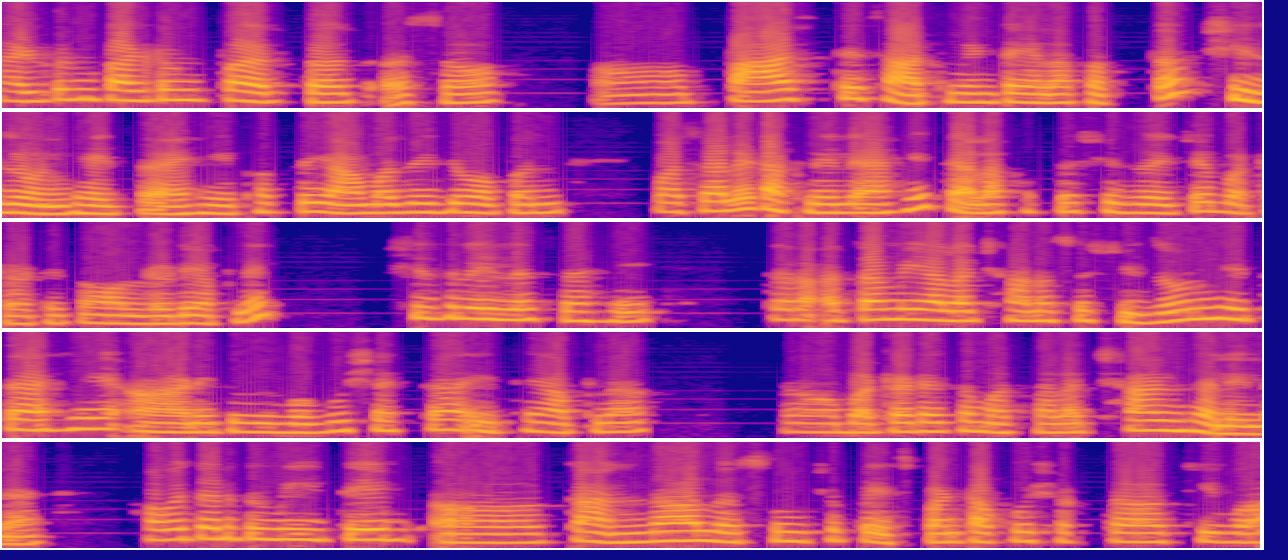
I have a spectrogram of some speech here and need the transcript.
आलटून पालटून परतत असं पाच ते सात मिनिटं याला फक्त शिजवून घ्यायचं आहे. फक्त यामध्ये जो आपण मसाले टाकलेले आहे त्याला फक्त शिजवायचे बटाटे तर ऑलरेडी आपले शिजलेलंच आहे. तर आता मी याला छान असं शिजवून घेत आहे आणि तुम्ही बघू शकता इथे आपला बटाट्याचा मसाला छान झालेला आहे. हवं तर तुम्ही इथे कांदा लसूणची पेस्ट पण टाकू शकता किंवा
